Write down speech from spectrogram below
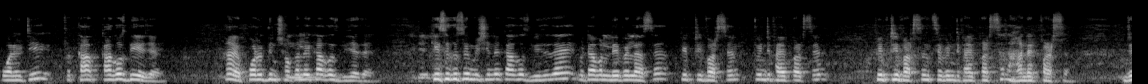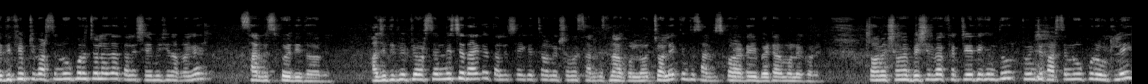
কোয়ালিটি কাগজ দিয়ে যায়। হ্যাঁ পরের দিন সকালে কাগজ ভিজে যায়। কিছু কিছু মেশিনে কাগজ ভিজে যায়, ওটা আবার লেভেল আছে fifty percent twenty five percent fifty percent seventy five percent hundred percent যদি ফিফটি পার্সেন্টের উপরে চলে যায়, তাহলে সেই মেশিন আপনাকে সার্ভিস করে দিতে হবে। আর যদি ফিফটি পার্সেন্ট নিচে থাকে, তাহলে সেই ক্ষেত্রে অনেক সময় সার্ভিস না করলেও চলে, কিন্তু সার্ভিস করাটাই বেটার মনে করে। তো অনেক সময় বেশিরভাগ ফ্যাক্টরিতে কিন্তু টোয়েন্টি পার্সেন্টের উপরে উঠলেই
